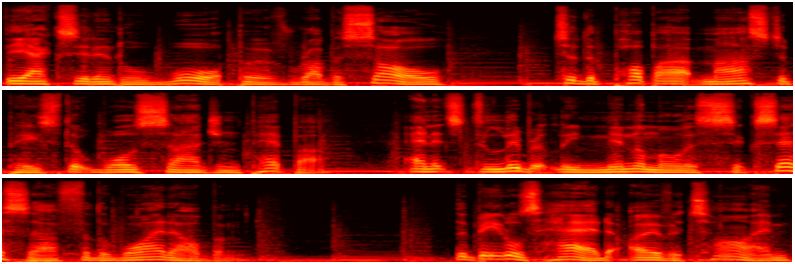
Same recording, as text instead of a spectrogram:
the accidental warp of Rubber Soul, to the pop art masterpiece that was Sgt. Pepper, and its deliberately minimalist successor for the White Album. The Beatles had, over time,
